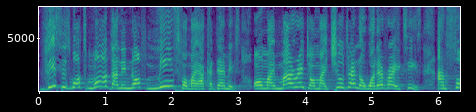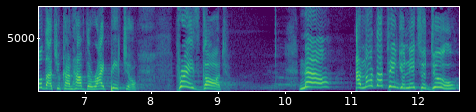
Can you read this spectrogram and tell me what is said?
This is what more than enough means for my academics or my marriage or my children or whatever it is. And so that you can have the right picture. Praise God. Now, another thing you need to do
